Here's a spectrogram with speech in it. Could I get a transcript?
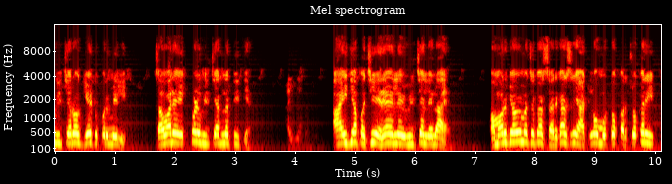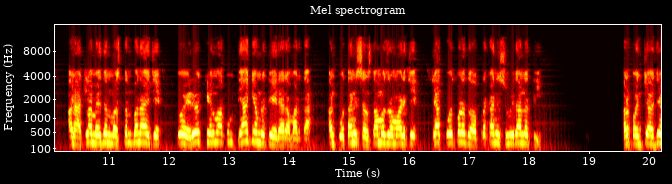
વ્હીલચેરો ગેટ ઉપર મેલી. સવારે એક પણ વ્હીલચેર નથી ત્યાં. આવી ગયા પછી એરે એટલે વ્હીલચેર લઈને આવ્યા અમારું કહેવું એમ છે કે સરકારશ્રી આટલો મોટો ખર્ચો કરી અને આટલા મેદાન મસ્તન બનાવે છે, તો હેરો ખેલ કુમ ત્યાં કેમ નથી હેર્યા રમાડતા? અને પોતાની સંસ્થામાં જ રમાડે છે, જ્યાં કોઈ પણ પ્રકારની સુવિધા નથી. અને પંચાયત જે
